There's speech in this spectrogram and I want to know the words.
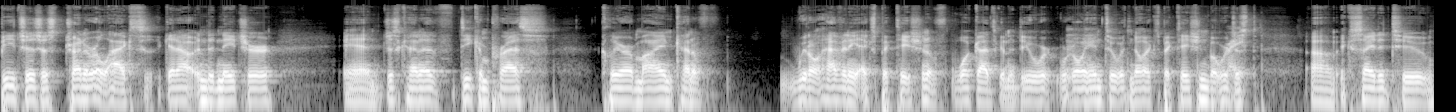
beaches, just trying to relax, get out into nature, and just kind of decompress, clear our mind, kind of we don't have any expectation of what God's going to do. We're, we're going into it with no expectation, but we're Right. just um, excited to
